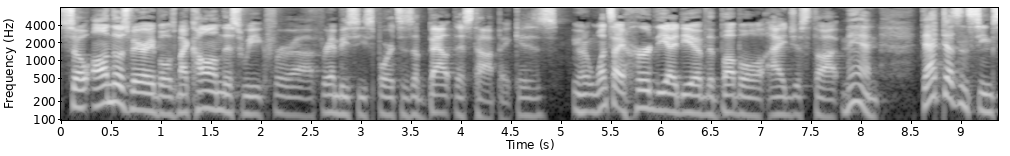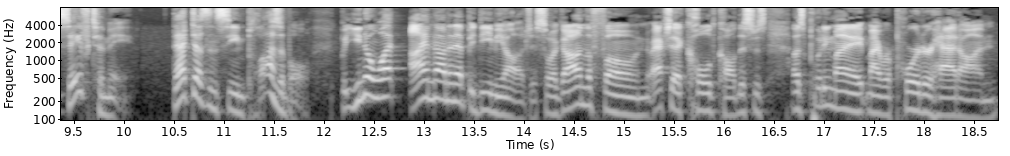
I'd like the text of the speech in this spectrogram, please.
So on those variables, my column this week for uh, for NBC Sports is about this topic. Is you know, once I heard the idea of the bubble, I just thought, man, that doesn't seem safe to me. That doesn't seem plausible. But you know what? I'm not an epidemiologist, so I got on the phone. Actually, I cold called. This was I was putting my my reporter hat on,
